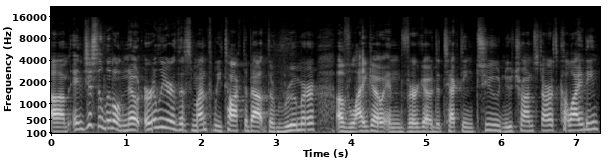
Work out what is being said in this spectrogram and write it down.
Um, and just a little note earlier this month, we talked about the rumor of LIGO and Virgo detecting two neutron stars colliding.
